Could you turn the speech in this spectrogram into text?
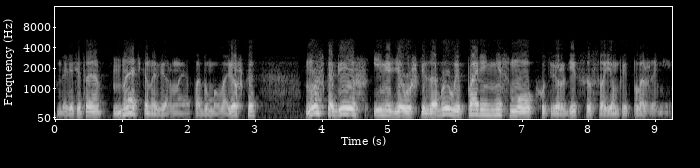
«Да ведь это Надька, наверное», — подумал Алешка, но Скобеев имя девушки забыл, и парень не смог утвердиться в своем предположении.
